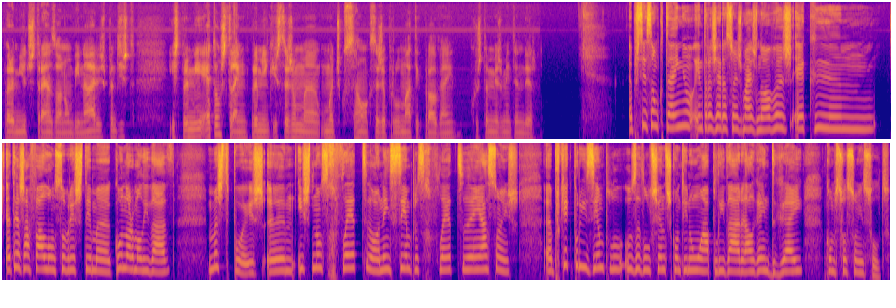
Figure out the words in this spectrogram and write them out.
para miúdos trans ou não binários. Portanto, isto, isto para mim é tão estranho para mim que isto seja uma, uma discussão ou que seja problemático para alguém, custa mesmo entender. A percepção que tenho entre as gerações mais novas é que hum, até já falam sobre este tema com normalidade, mas depois uh, isto não se reflete ou nem sempre se reflete em ações. Uh, Porquê é que, por exemplo, os adolescentes continuam a apelidar alguém de gay como se fosse um insulto?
